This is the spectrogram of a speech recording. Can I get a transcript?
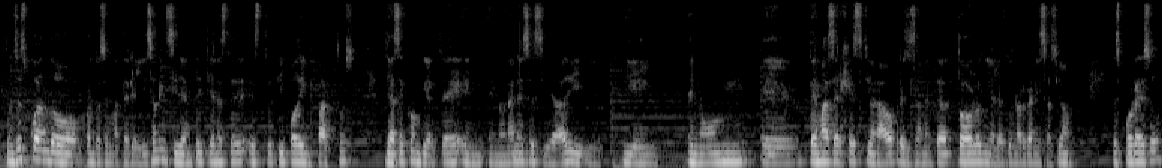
Entonces cuando, cuando se materializa un incidente y tiene este, este tipo de impactos, ya se convierte en, en una necesidad y, y, en un eh, tema a ser gestionado precisamente a todos los niveles de una organización. Es por eso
